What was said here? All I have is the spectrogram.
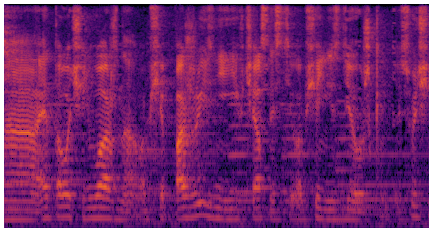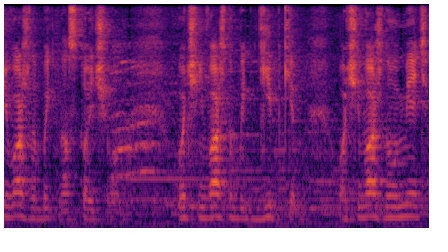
э, – это очень важно вообще по жизни и, в частности, в общении с девушкой. То есть очень важно быть настойчивым, очень важно быть гибким, очень важно уметь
